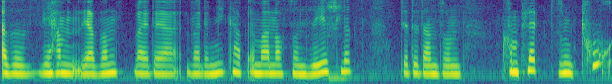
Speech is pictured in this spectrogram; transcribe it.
also sie haben ja sonst bei, der, bei dem Niqab immer noch so einen Seeschlitz. Die hatte dann so ein komplett, so ein Tuch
